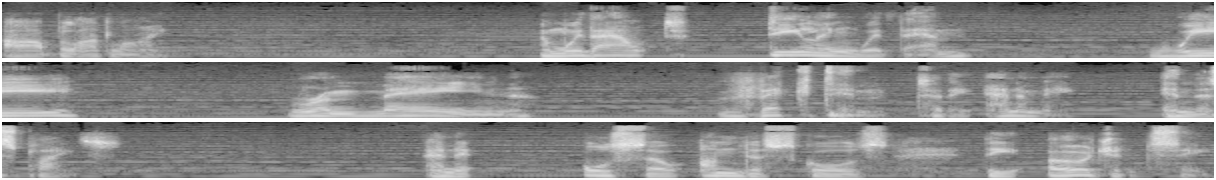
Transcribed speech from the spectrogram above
our bloodline. And without dealing with them, we remain victim to the enemy in this place. And it also underscores the urgency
